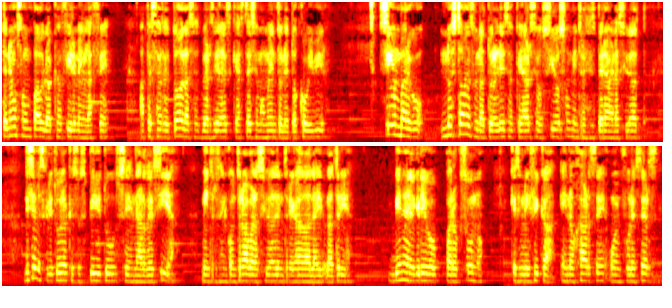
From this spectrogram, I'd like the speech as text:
tenemos a un Pablo acá firme en la fe, a pesar de todas las adversidades que hasta ese momento le tocó vivir. Sin embargo, no estaba en su naturaleza quedarse ocioso mientras esperaba en la ciudad, Dice la escritura que su espíritu se enardecía mientras encontraba la ciudad entregada a la idolatría. Viene del griego paroxuno, que significa enojarse o enfurecerse.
